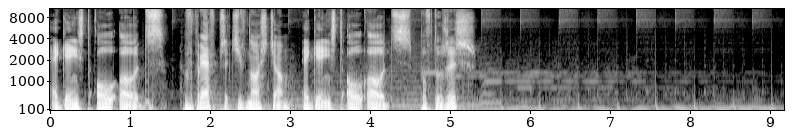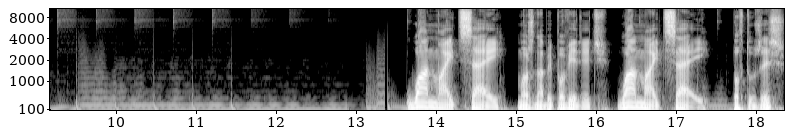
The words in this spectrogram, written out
Against all odds. Wbrew przeciwnościom. Against all odds. Powtórzysz? One might say. Można by powiedzieć. One might say. Powtórzysz?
